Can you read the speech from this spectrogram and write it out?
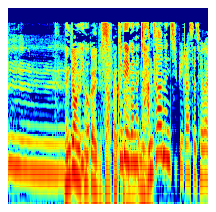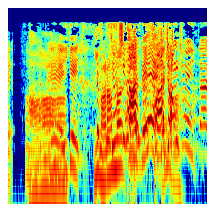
음... 냉정하게 이거, 평가해 주세요. 아까 근데 이거는 네. 장사하는 집이라서 제가 어, 아, 네, 이게 이말 한마 씨가 네, 과정 중에 있다.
